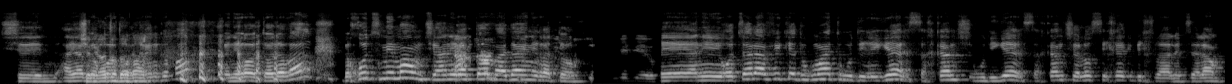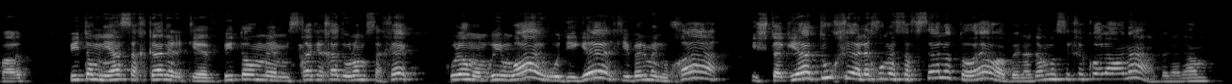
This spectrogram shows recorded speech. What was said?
שהיה גבוה. ועדיין גבוה, ונראה אותו דבר, וחוץ ממאונט שהיה נראה טוב ועדיין נראה טוב. בדיוק. אה, אני רוצה להביא כדוגמה את רודיריגר, שחקן, רודיגר, שחקן שלא שיחק בכלל אצל למפרד, פתאום נהיה שחקן הרכב, פתאום אה, משחק אחד הוא לא משחק, כולם אומרים וואי, רודיגר קיבל מנוחה, השתגע טוחל, איך הוא מספסל אותו, אה, הבן אדם לא שיחק כל העונה, הבן אדם...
